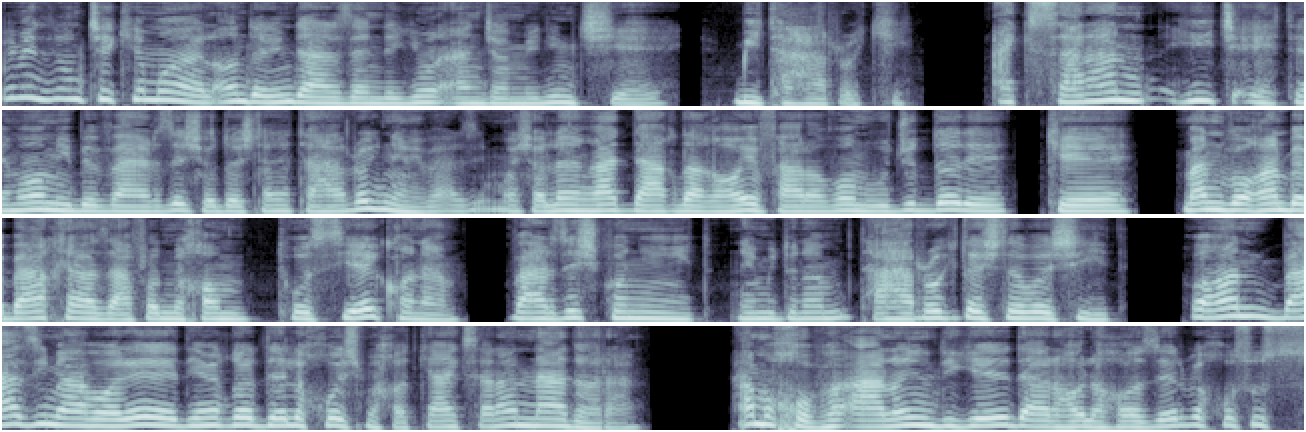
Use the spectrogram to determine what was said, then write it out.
ببینید اون چه که ما الان داریم در زندگیمون انجام میدیم چیه؟ بی تحرکی. اکثرا هیچ احتمامی به ورزش و داشتن تحرک نمیورزیم. ماشاءالله اینقدر دغدغه های فراوان وجود داره که من واقعا به برخی از افراد می‌خوام توصیه کنم ورزش کنید نمی‌دونم تحرک داشته باشید. واقعا بعضی موارد یه مقدار دل خوش می‌خواد که اکثرا ندارن. اما خب الان دیگه در حال حاضر به خصوص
